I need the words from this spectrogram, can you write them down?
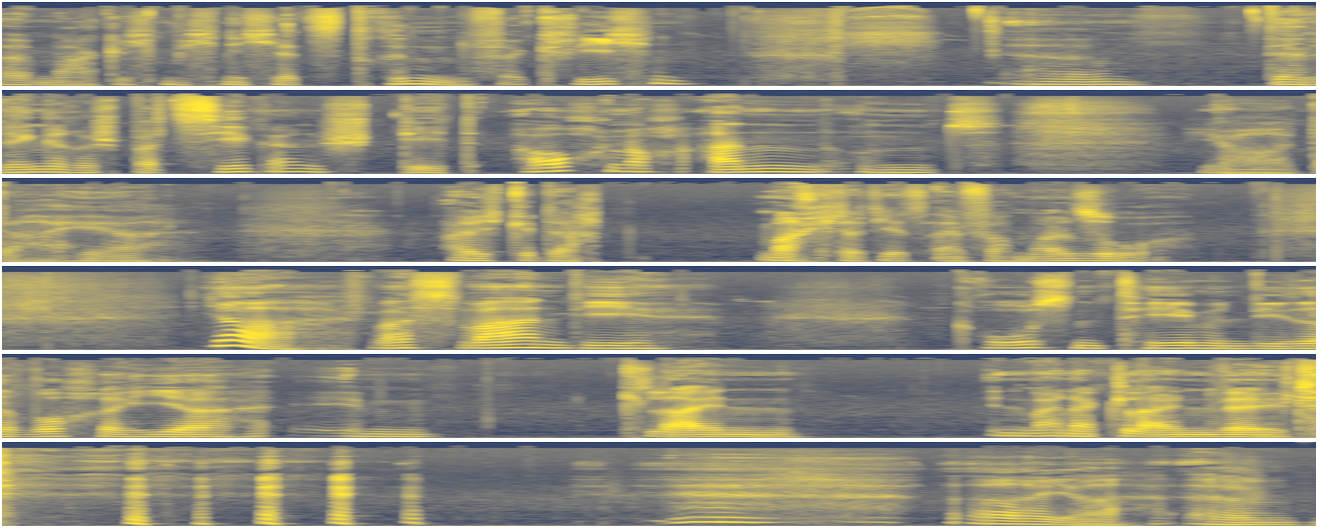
äh, mag ich mich nicht jetzt drinnen verkriechen. Ähm, der längere Spaziergang steht auch noch an und ja, daher habe ich gedacht, mache ich das jetzt einfach mal so. Ja, was waren die großen Themen dieser Woche hier im kleinen, in meiner kleinen Welt? ah ja, ähm,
